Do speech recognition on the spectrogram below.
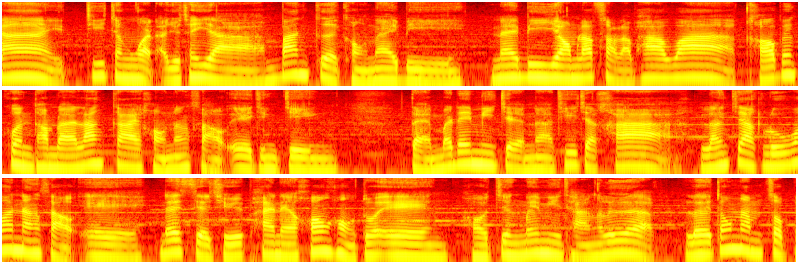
ได้ที่จังหวัดอยุธยาบ้านเกิดของนายบีนายบียอมรับสารภาพว่าเขาเป็นคนทำร้ายร่างกายของนางสาวเอจริง ๆ แต่ไม่ได้มีเจตนาที่จะฆ่า หลังจากรู้ว่านางสาวเอได้เสียชีวิตภายในห้องของตัวเอง เขาจึงไม่มีทางเลือก เลยต้องนำศพไป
